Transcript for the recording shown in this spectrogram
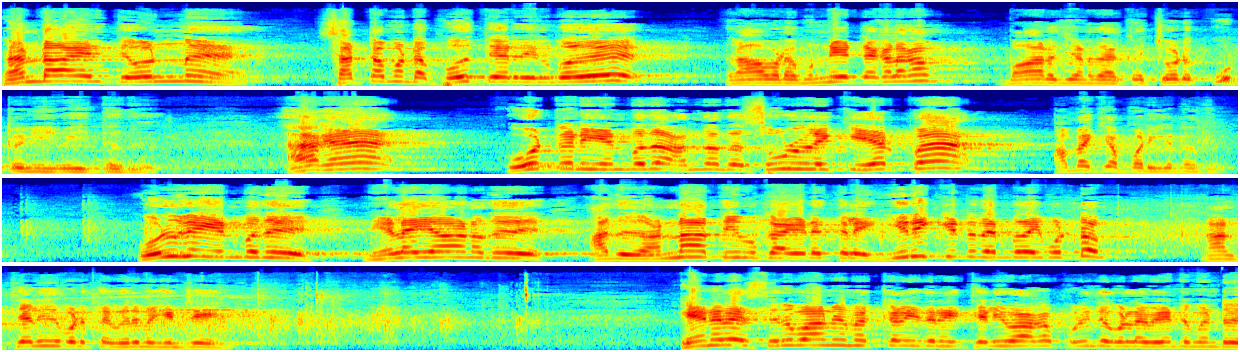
ரெண்டாயிரத்தி ஒன்னு சட்டமன்ற பொதுத் தேர்தலின் போது திராவிட முன்னேற்ற கழகம் பாரதிய ஜனதா கட்சியோடு கூட்டணி வைத்தது. ஆக கூட்டணி என்பது அந்தந்த சூழ்நிலைக்கு ஏற்ப அமைக்கப்படுகின்றது. கொள்கை என்பது நிலையானது அது அதிமுக இடத்தில் இருக்கின்றது என்பதை மட்டும் நான் தெளிவுபடுத்த விரும்புகின்றேன். எனவே சிறுபான்மை மக்கள் இதனை தெளிவாக புரிந்து கொள்ள வேண்டும் என்று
